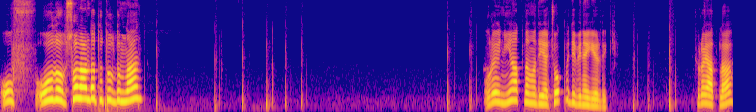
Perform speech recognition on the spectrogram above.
Of oğlum son anda tutuldum lan. Oraya niye atlamadı ya? Çok mu dibine girdik? Şuraya atla.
